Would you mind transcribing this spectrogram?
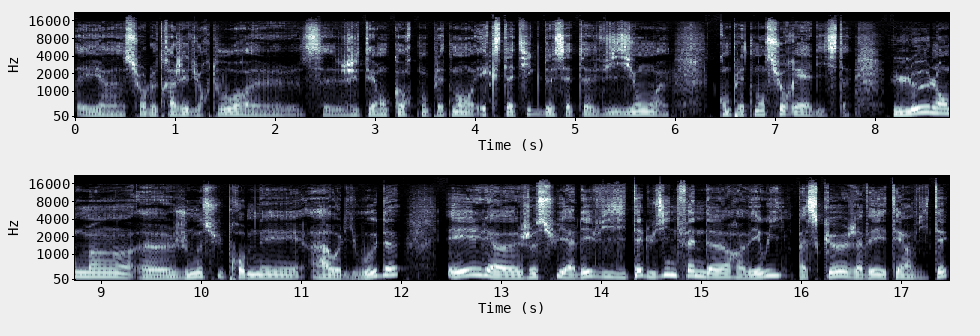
Et euh, sur le trajet du retour, euh, j'étais encore complètement extatique de cette vision euh, complètement surréaliste. Le lendemain, je me suis promené à Hollywood et je suis allé visiter l'usine Fender. Et oui, parce que j'avais été invité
